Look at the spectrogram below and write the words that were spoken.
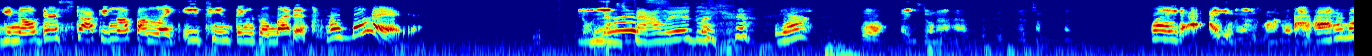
You know, they're stocking up on like 18 things of lettuce. For what? You know, Yeah. eggs, Salad like. Yeah. well, eggs don't have to that's something that Like, I, I. I, I don't know.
